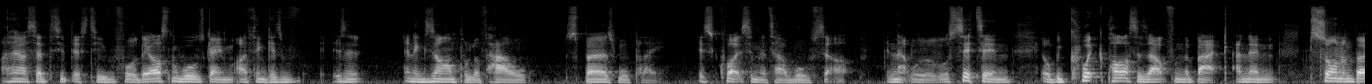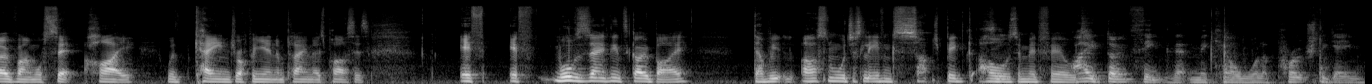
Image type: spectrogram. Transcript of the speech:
I think I said this to you before. The Arsenal Wolves game, I think, is, is an example of how Spurs will play. It's quite similar to how Wolves set up in that we'll, we'll, sit in, it'll be quick passes out from the back, and then Son and Bergwijn will sit high with Kane dropping in and playing those passes. If if Wolves is anything to go by, they'll be Arsenal will just leaving such big holes See, in midfield. I don't think that Mikel will approach the game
